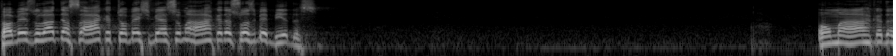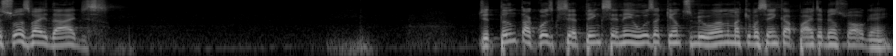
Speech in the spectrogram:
Talvez do lado dessa arca, talvez tivesse uma arca das suas bebidas. Ou uma arca das suas vaidades. De tanta coisa que você tem que você nem usa 500 mil anos, mas que você é incapaz de abençoar alguém.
